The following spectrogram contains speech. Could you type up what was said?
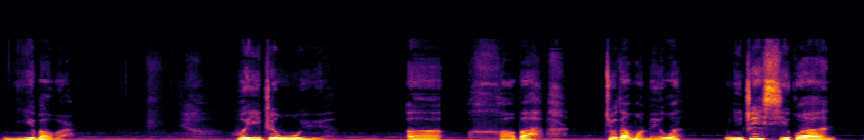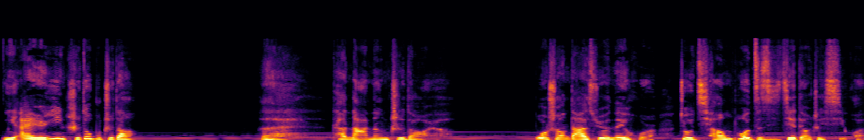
泥巴味儿。我一阵无语。呃，好吧，就当我没问。你这习惯，你爱人一直都不知道？哎，他哪能知道呀？我上大学那会儿就强迫自己戒掉这习惯。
